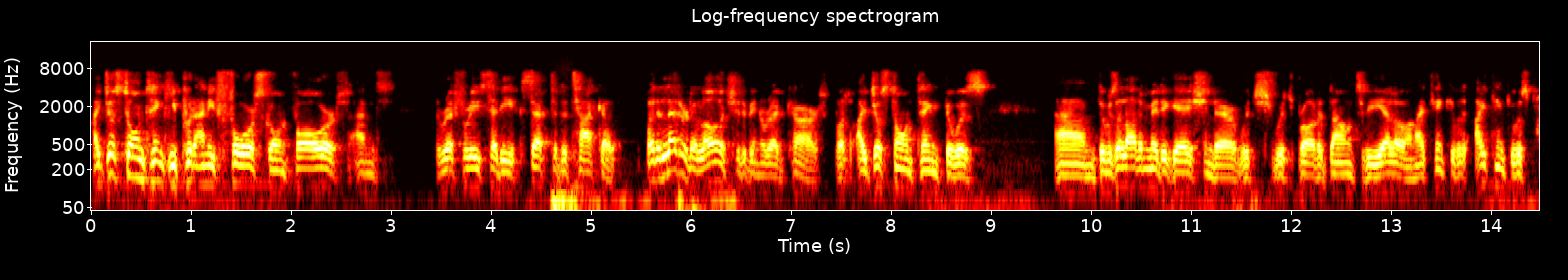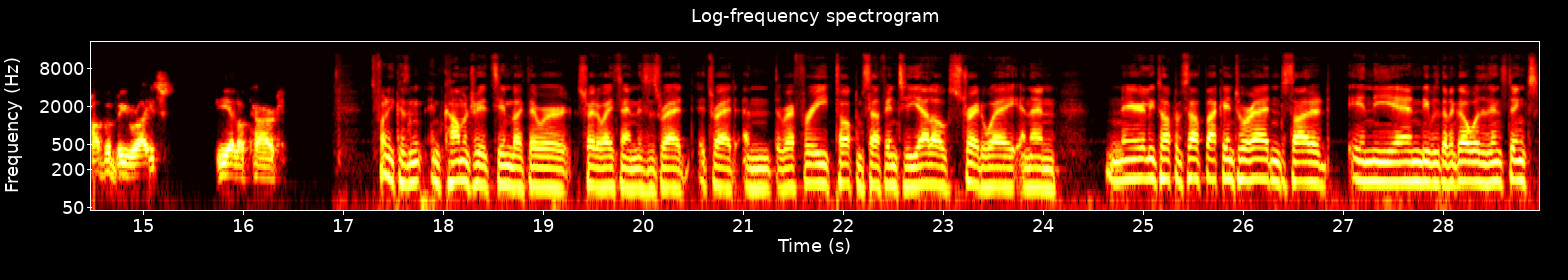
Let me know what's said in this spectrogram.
I just don't think he put any force going forward, and the referee said he accepted the tackle. But a letter to law, it should have been a red card. But I just don't think there was um, there was a lot of mitigation there, which which brought it down to the yellow. And I think it was I think it was probably right, the yellow card. It's funny because in, in, commentary it seemed like they were straight away saying this is red, it's red, and the referee talked himself into yellow straight away, and then nearly talked himself back into red, and decided in the end he was going to go with his instincts.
